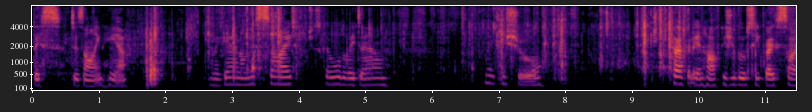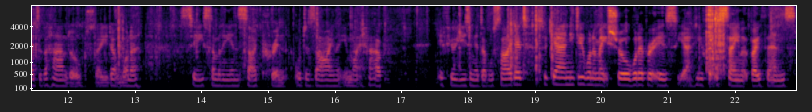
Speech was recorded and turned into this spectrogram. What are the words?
this design here. And again on this side just go all the way down making sure perfectly in half because you will see both sides of the handle so you don't want to see some of the inside print or design that you might have if you're using a double-sided. So again, you do want to make sure whatever it is, yeah, you've got the same at both ends.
